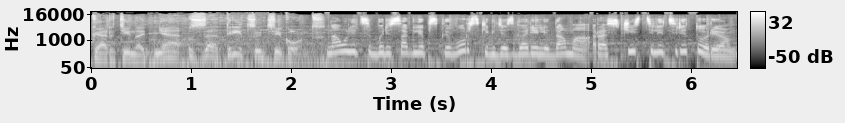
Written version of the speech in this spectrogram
Картина дня за 30 секунд. На улице Борисоглебской в Орске, где сгорели дома, расчистили территорию.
